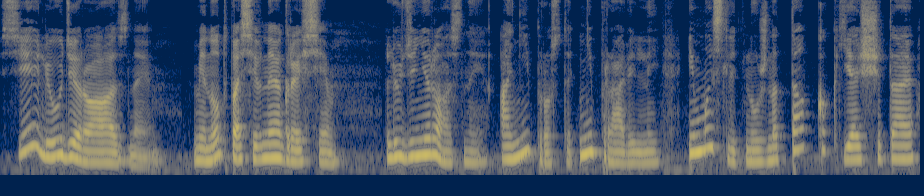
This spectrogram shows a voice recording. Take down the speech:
Все люди разные. Минут пассивной агрессии. Люди не разные, они просто неправильные. И мыслить нужно так, как я считаю,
